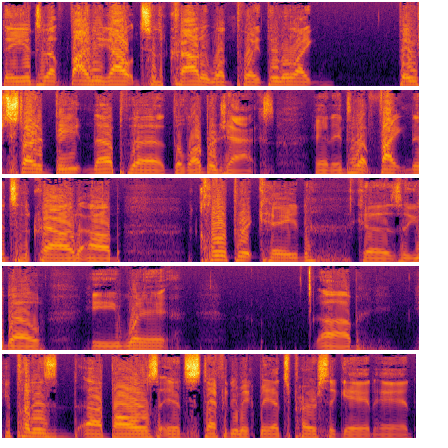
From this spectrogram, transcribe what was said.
they ended up fighting out into the crowd at one point. They were like they started beating up the the lumberjacks and ended up fighting into the crowd. Um, corporate Kane, because you know he went. Um, he put his uh, balls in Stephanie McMahon's purse again and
